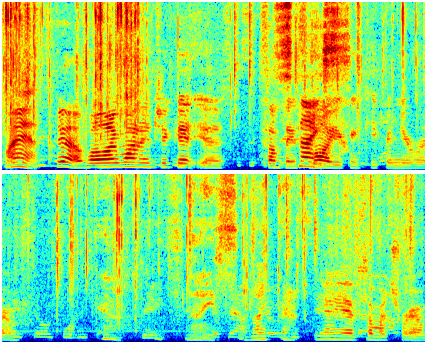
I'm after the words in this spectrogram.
plant. Yeah, well, I wanted to get you something It's small you can keep in your room. Nice. I like that. Yeah, you have so much room.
